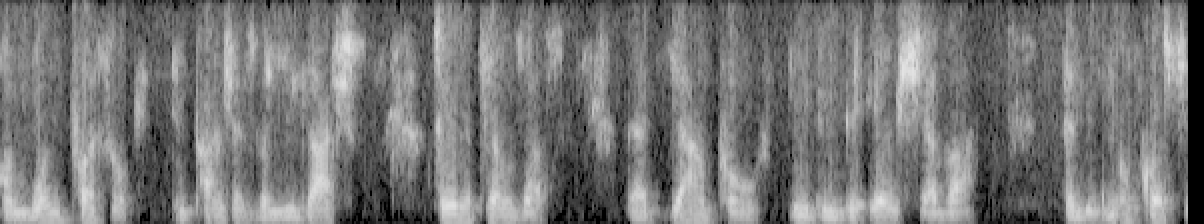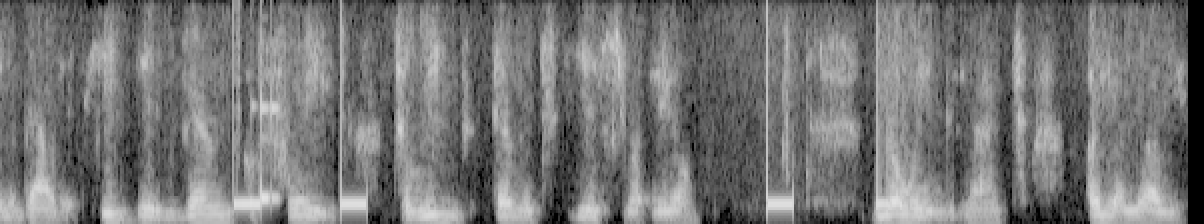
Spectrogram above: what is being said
on one pasuk in Parshas Vayigash. Torah tells us that Yaakov is in Be'er Sheva, and there's no question about it. He is very afraid to leave Eretz Yisrael, knowing that ay,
